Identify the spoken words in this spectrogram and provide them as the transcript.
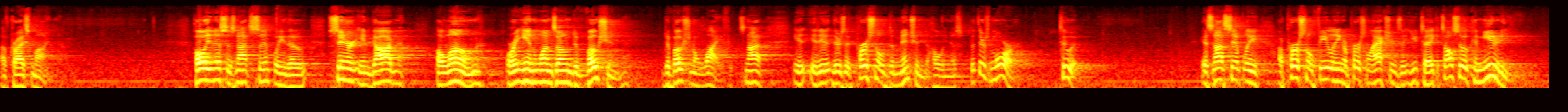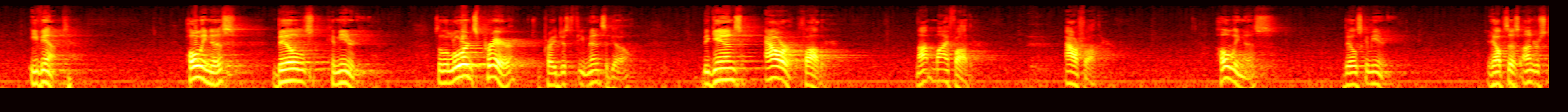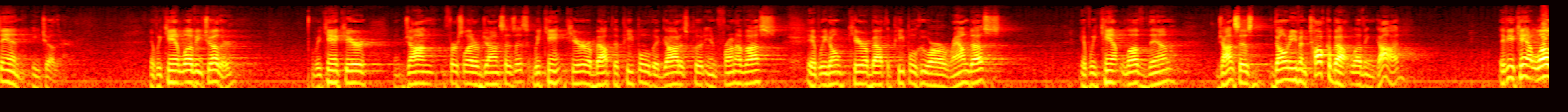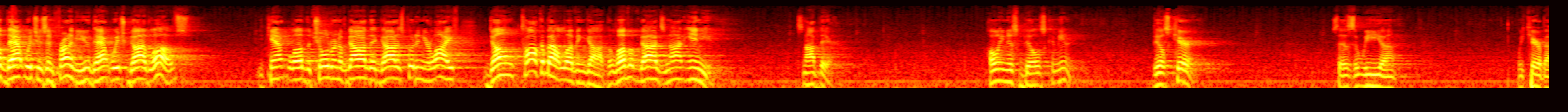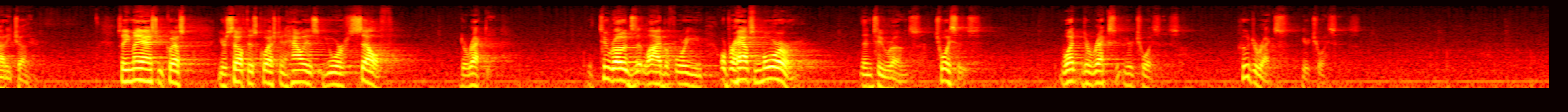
of Christ's mind. Holiness is not simply, though, centered in God alone or in one's own devotion, devotional life. It's not, it, it is, there's a personal dimension to holiness, but there's more to it. It's not simply a personal feeling or personal actions that you take, it's also a community event. Holiness builds community. So the Lord's Prayer, which we prayed just a few minutes ago, begins Our Father, not my Father, our Father. Holiness builds community. It helps us understand each other. If we can't love each other, we can't care John, first letter of John says this we can't care about the people that God has put in front of us if we don't care about the people who are around us, if we can't love them. John says, don't even talk about loving God. If you can't love that which is in front of you, that which God loves, you can't love the children of God that God has put in your life, don't talk about loving God. The love of God's not in you, it's not there. Holiness builds community, builds care. Says that we, uh, we care about each other. So you may ask yourself this question How is yourself directed? Two roads that lie before you, or perhaps more than two roads, choices. What directs your choices? Who directs your choices?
